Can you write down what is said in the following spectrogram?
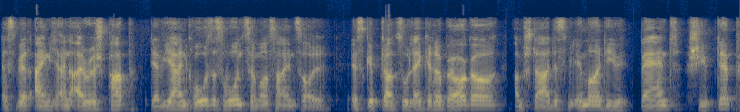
Es wird eigentlich ein Irish Pub, der wie ein großes Wohnzimmer sein soll. Es gibt dazu leckere Burger. Am Start ist wie immer die Band Sheep Dip,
